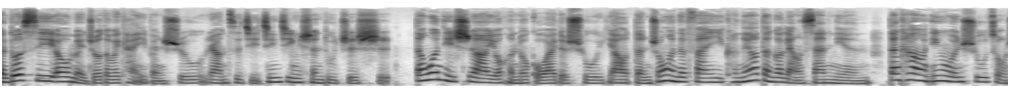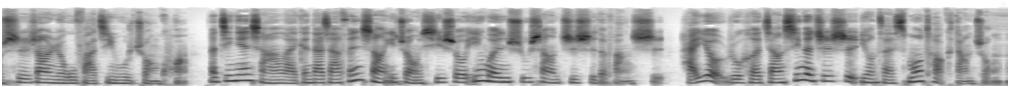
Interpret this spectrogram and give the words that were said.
很多 CEO 每周都会看一本书，让自己精进深度知识。但问题是啊，有很多国外的书要等中文的翻译，可能要等个两三年。但看英文书总是让人无法进入状况。那今天想要来跟大家分享一种吸收英文书上知识的方式，还有如何将新的知识用在 small talk 当中。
